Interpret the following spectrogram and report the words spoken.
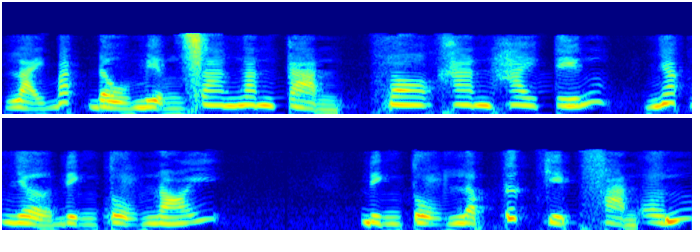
lại bắt đầu miệng ra ngăn cản, pho khan hai tiếng, nhắc nhở định tuổi nói. Định tuổi lập tức kịp phản ứng.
